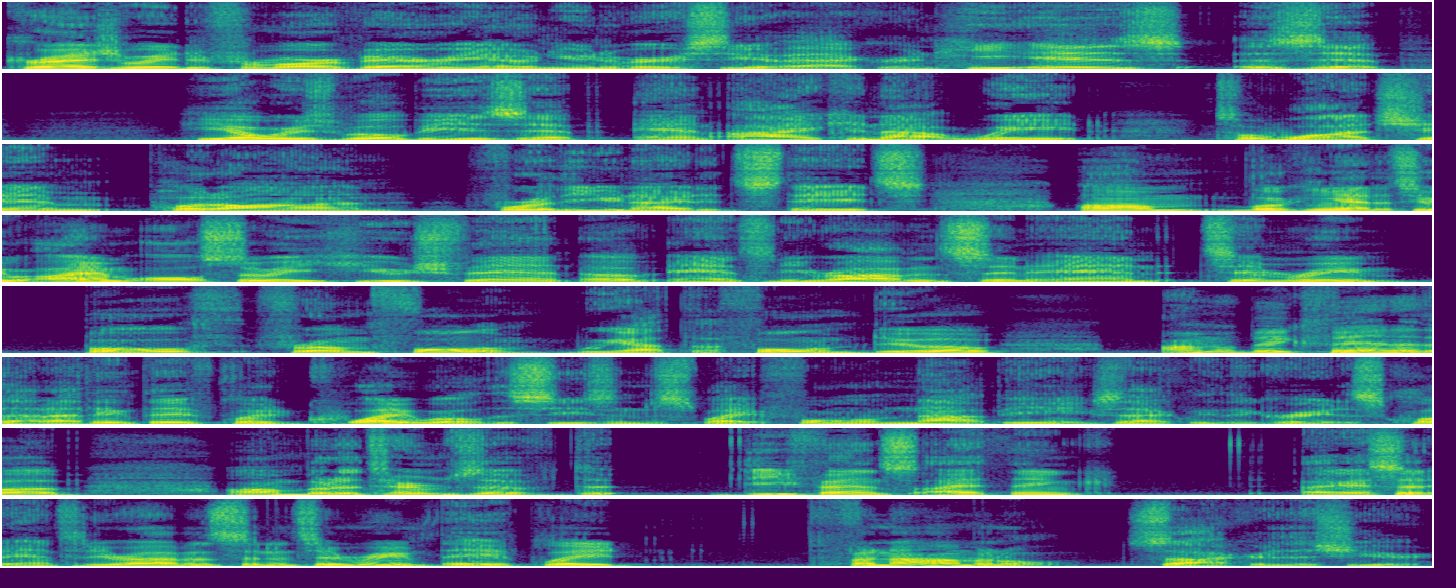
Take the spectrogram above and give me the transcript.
graduated from our very own University of Akron. He is a zip. He always will be a zip, and I cannot wait to watch him put on for the United States. Um, looking at it too, I am also a huge fan of Anthony Robinson and Tim Ream, both from Fulham. We got the Fulham duo. I'm a big fan of that. I think they've played quite well this season, despite Fulham not being exactly the greatest club. Um, but in terms of the defense, I think, like I said, Anthony Robinson and Tim Ream, they've played phenomenal soccer this year.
